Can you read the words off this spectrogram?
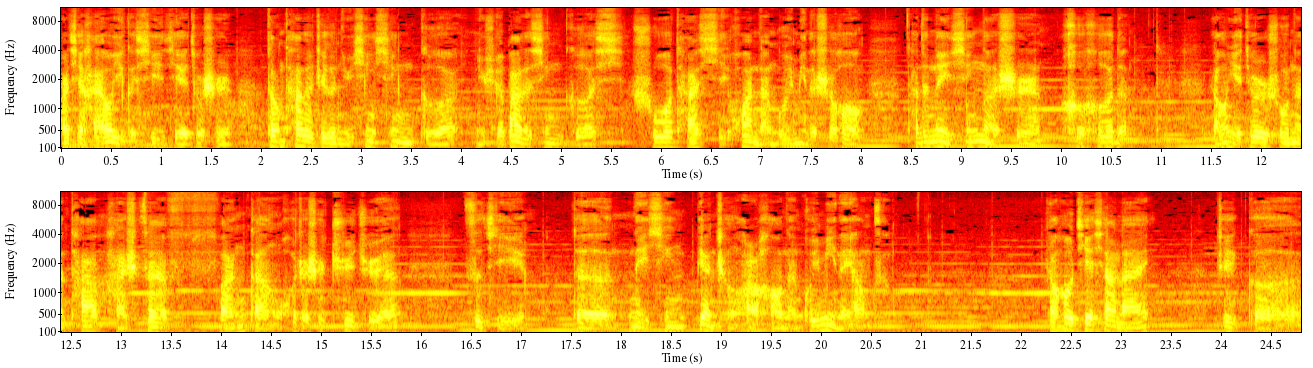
而且还有一个细节，就是当她的这个女性性格、女学霸的性格说她喜欢男闺蜜的时候，她的内心呢是呵呵的。然后也就是说呢，她还是在反感或者是拒绝自己的内心变成二号男闺蜜那样子。然后接下来，这个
